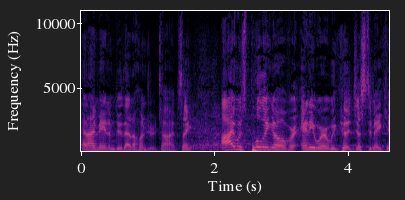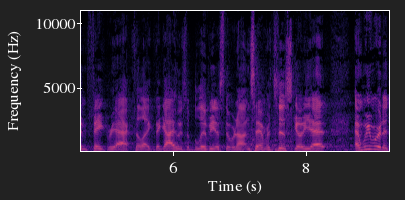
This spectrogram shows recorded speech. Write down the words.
And I made him do that a hundred times. Like, I was pulling over anywhere we could just to make him fake react to like the guy who's oblivious that we're not in San Francisco yet. And we were at the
